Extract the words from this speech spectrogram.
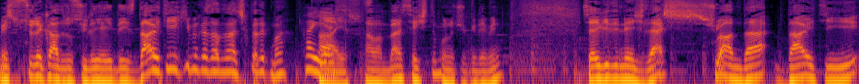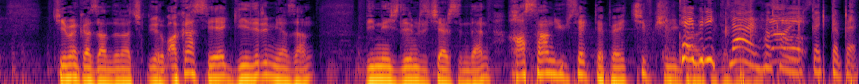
Mesut Süre kadrosuyla yayındayız. Davetiye kimin kazandığını açıkladık mı? Hayır. Hayır. Tamam ben seçtim onu çünkü demin. Sevgili dinleyiciler şu anda davetiyeyi kime kazandığını açıklıyorum. Akasya'ya gelirim yazan dinleyicilerimiz içerisinden Hasan Yüksektepe çift kişilik davetiye Tebrikler. Hasan Bravo. Yüksektepe.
